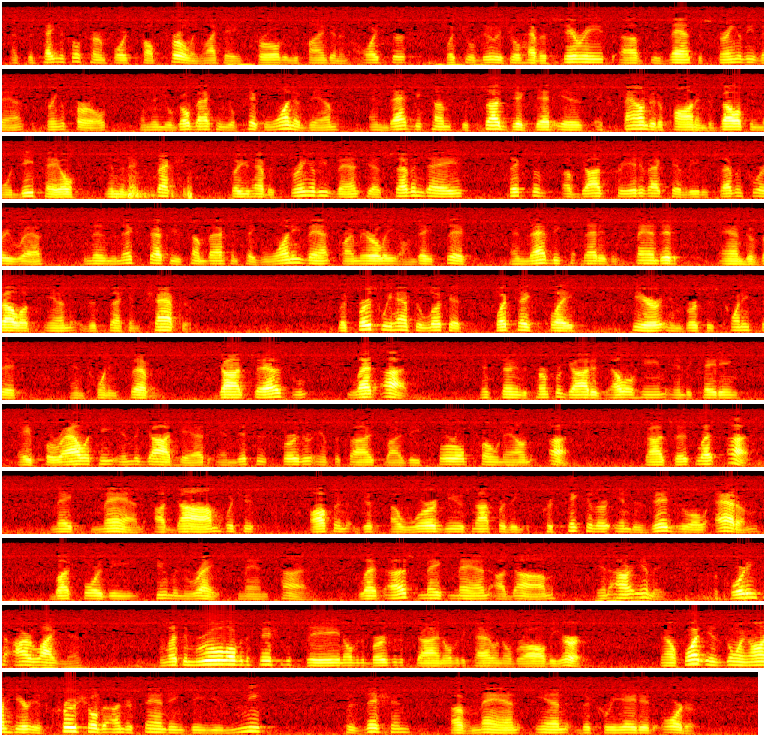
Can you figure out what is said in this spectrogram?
That's the technical term for it. It's called pearling, like a pearl that you find in an oyster. What you'll do is you'll have a series of events, a string of events, a string of pearls, and then you'll go back and you'll pick one of them, and that becomes the subject that is expounded upon and developed in more detail in the next section. So you have a string of events. You have seven days, six of, of God's creative activity, the seventh where He rests, and then in the next chapter you come back and take one event, primarily on day six, and that, beca- that is expanded and developed in the second chapter. But first we have to look at what takes place here in verses 26 and 27. God says, let us. Incidentally, the term for God is Elohim, indicating a plurality in the Godhead, and this is further emphasized by the plural pronoun us. God says, let us make man, Adam, which is often just a word used not for the particular individual Adam, but for the human race, mankind. Let us make man, Adam, in our image, according to our likeness, and let them rule over the fish of the sea, and over the birds of the sky, and over the cattle, and over all the earth. Now, what is going on here is crucial to understanding the unique position of man in the created order.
